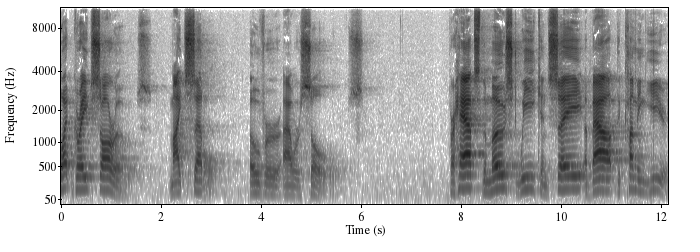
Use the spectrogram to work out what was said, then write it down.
What great sorrows might settle over our souls? Perhaps the most we can say about the coming year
